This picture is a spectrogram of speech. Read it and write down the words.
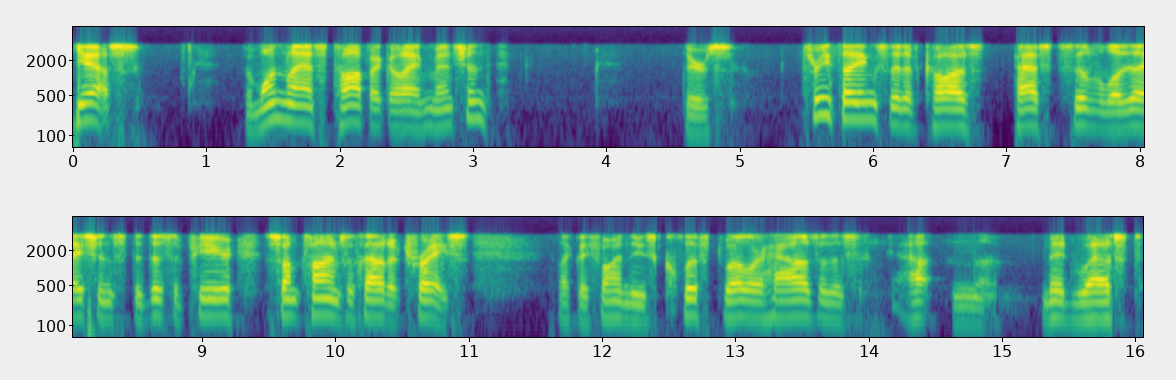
Yes, the one last topic I mentioned there's three things that have caused past civilizations to disappear, sometimes without a trace. Like they find these cliff dweller houses out in the Midwest,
